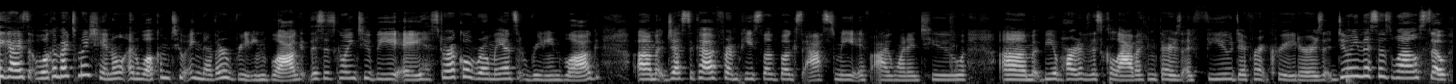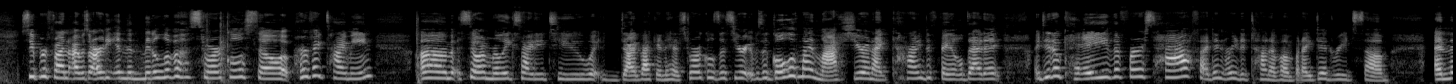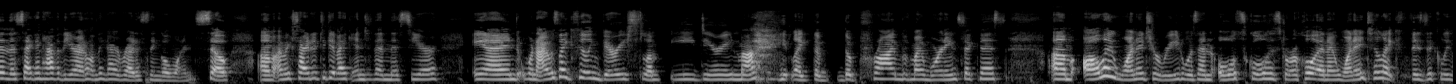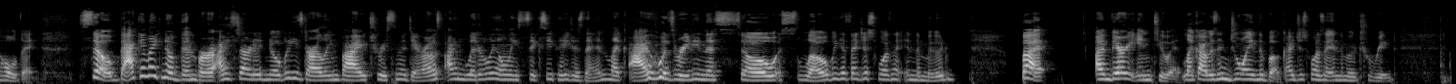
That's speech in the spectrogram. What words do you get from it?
Hey guys, welcome back to my channel and welcome to another reading vlog. This is going to be a historical romance reading vlog. Um, Jessica from Peace Love Books asked me if I wanted to um, be a part of this collab. I think there's a few different creators doing this as well, so super fun. I was already in the middle of a historical, so perfect timing. Um, so I'm really excited to dive back into historicals this year. It was a goal of mine last year and I kind of failed at it. I did okay the first half. I didn't read a ton of them, but I did read some. And then the second half of the year, I don't think I read a single one. So um, I'm excited to get back into them this year. And when I was like feeling very slumpy during my, like the, the prime of my morning sickness, um, all I wanted to read was an old school historical and I wanted to like physically hold it. So back in like November, I started Nobody's Darling by Teresa Medeiros. I'm literally only 60 pages in. Like I was reading this so slow because I just wasn't in the mood. But I'm very into it. Like I was enjoying the book. I just wasn't in the mood to read.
